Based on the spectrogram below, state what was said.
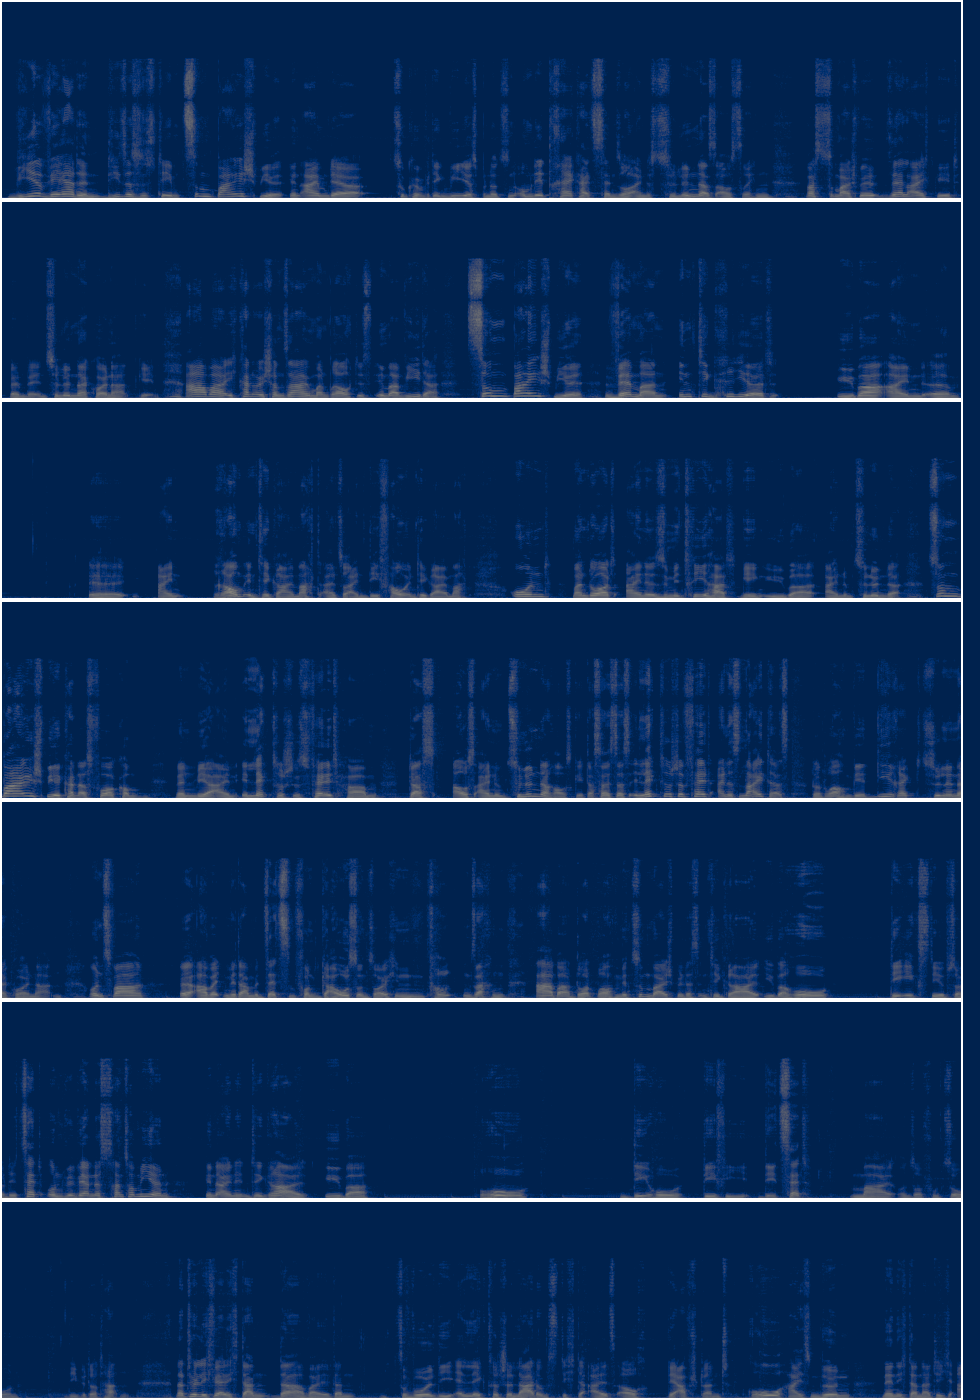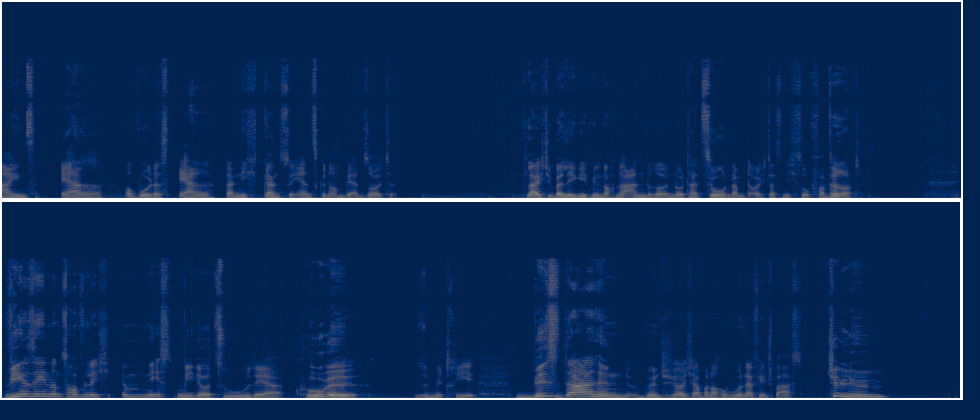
Wir werden dieses System zum Beispiel in einem der zukünftigen Videos benutzen, um den Trägheitssensor eines Zylinders auszurechnen, was zum Beispiel sehr leicht geht, wenn wir in Zylinderkoordinaten gehen. Aber ich kann euch schon sagen, man braucht es immer wieder. Zum Beispiel, wenn man integriert über ein, äh, äh, ein Raumintegral macht, also ein dv-Integral macht und man dort eine Symmetrie hat gegenüber einem Zylinder. Zum Beispiel kann das vorkommen, wenn wir ein elektrisches Feld haben, das aus einem Zylinder rausgeht. Das heißt, das elektrische Feld eines Leiters, dort brauchen wir direkt Zylinderkoordinaten. Und zwar äh, arbeiten wir da mit Sätzen von Gauss und solchen verrückten Sachen, aber dort brauchen wir zum Beispiel das Integral über Rho dx, dy, dz und wir werden es transformieren in ein Integral über Rho dρ dphi dz mal unsere Funktion, die wir dort hatten. Natürlich werde ich dann da, weil dann sowohl die elektrische Ladungsdichte als auch der Abstand Rho heißen würden, nenne ich dann natürlich 1r, obwohl das r dann nicht ganz so ernst genommen werden sollte. Vielleicht überlege ich mir noch eine andere Notation, damit euch das nicht so verwirrt. Wir sehen uns hoffentlich im nächsten Video zu der Kugelsymmetrie. Bis dahin wünsche ich euch aber noch wunder viel Spaß. Tschüss.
